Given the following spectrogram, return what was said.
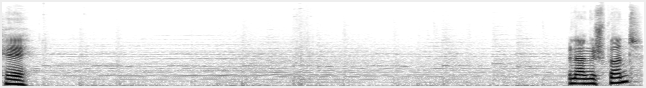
Okay. Bin angespannt.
